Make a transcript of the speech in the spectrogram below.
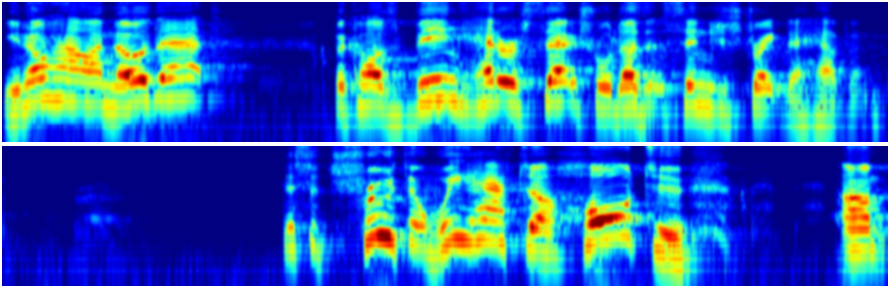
You know how I know that? Because being heterosexual doesn't send you straight to heaven. This is a truth that we have to hold to. Um,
